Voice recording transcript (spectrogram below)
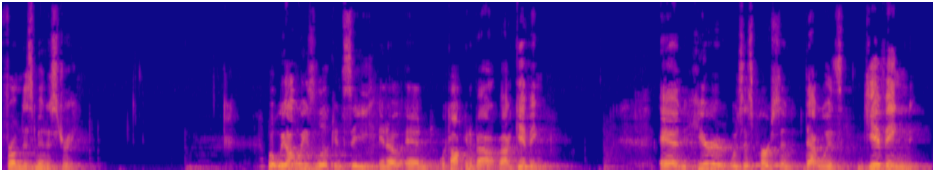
from this ministry. But we always look and see, you know, and we're talking about, about giving. And here was this person that was giving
